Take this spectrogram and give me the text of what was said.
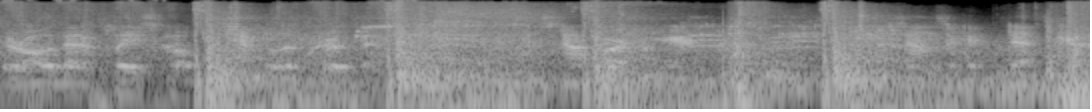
They're all about a place called the Temple of Crota. It's not far from here. Sounds like a death trap.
